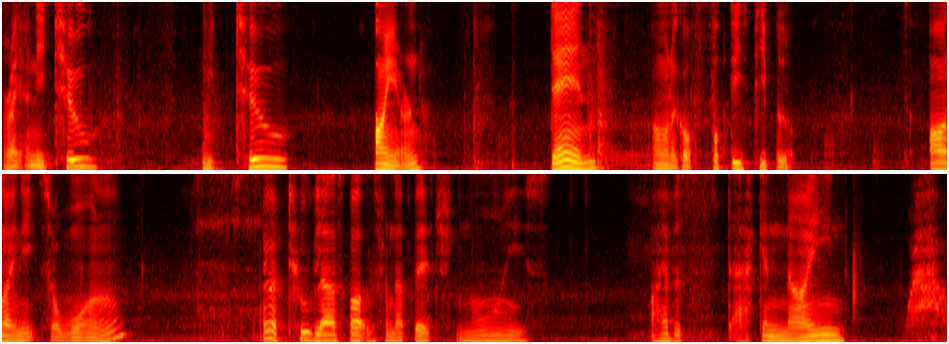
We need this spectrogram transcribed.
Right, I need two... I need two iron. Then, I want to go fuck these people up. That's all I need. So, one... I got two glass bottles from that bitch. Nice. I have a stack of nine. Wow.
